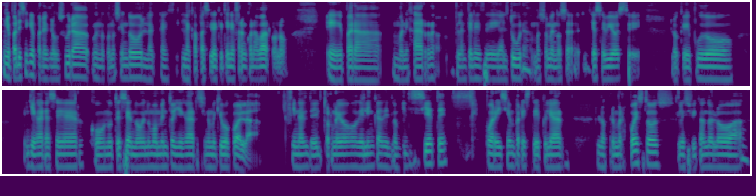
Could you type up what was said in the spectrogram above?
me parece que para la clausura, bueno, conociendo la, la, capacidad que tiene Franco Navarro, ¿no? Eh, para manejar planteles de altura, más o menos ya se vio este, lo que pudo llegar a ser con UTC, ¿no? En un momento llegar, si no me equivoco, a la final del torneo del Inca del 2017, por ahí siempre este, pelear los primeros puestos, clasificándolo a,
